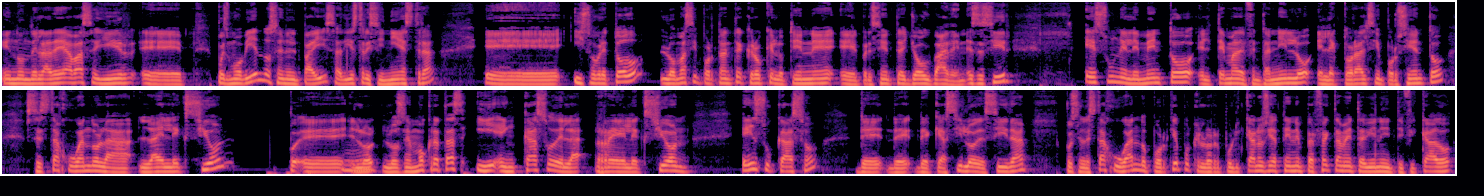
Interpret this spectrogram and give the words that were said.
en donde la DEA va a seguir eh, pues moviéndose en el país a diestra y siniestra y sobre todo, lo más importante creo que lo tiene el presidente Joe Biden, es decir, es un elemento, el tema del fentanilo electoral 100%, se está jugando la, la elección los demócratas y en caso de la reelección, en su caso, de, que así lo decida, pues se le está jugando. ¿Por qué? Porque los republicanos ya tienen perfectamente bien identificado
